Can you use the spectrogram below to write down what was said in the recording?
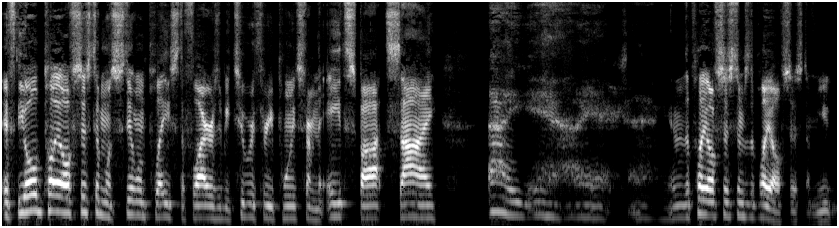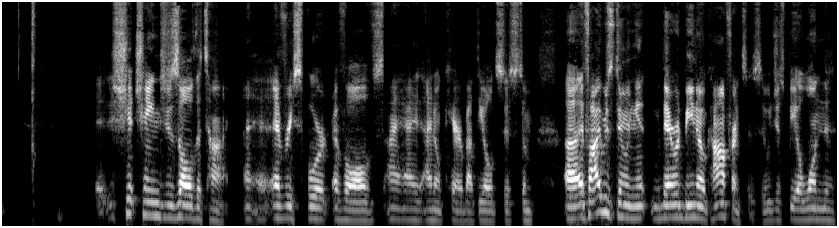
If the old playoff system was still in place, the Flyers would be two or three points from the eighth spot. Sigh. Uh, yeah, yeah. The playoff system's the playoff system. You shit changes all the time. Every sport evolves. I, I, I don't care about the old system. Uh, if I was doing it, there would be no conferences. It would just be a one. To,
